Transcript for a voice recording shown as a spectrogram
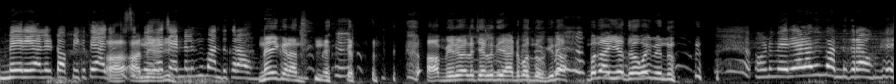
ਮੇਰੇ ਵਾਲੇ ਟੌਪਿਕ ਤੇ ਆ ਆ- ਜਾਓ ਤੁਸੀਂ ਆਨੇ ਆ ਮੇਰਾ ਜੀ। ਚੈਨਲ ਵੀ ਬੰਦ ਕਰਾਉਂਗੇ ਨਹੀਂ ਕਰਾਂਦੇ ਨਹੀਂ ਕਰਾਂਦੇ। ਆ ਮੇਰੇ ਵਾਲੇ ਚੈਨਲ ਦੀ ਐਡ ਬੰਦ ਹੋ ਗਈ ਨਾ। ਵਧਾਈਆਂ ਦਿਓ ਬਾਈ ਮੈਨੂੰ। ਹੁਣ ਮੇਰੇ ਵਾਲਾ ਵੀ ਬੰਦ ਕਰਾਉਂਗੇ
